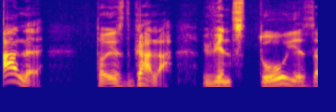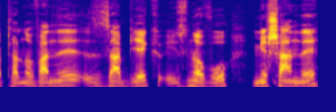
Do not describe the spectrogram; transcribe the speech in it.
ale to jest gala, więc tu jest zaplanowany zabieg znowu mieszany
